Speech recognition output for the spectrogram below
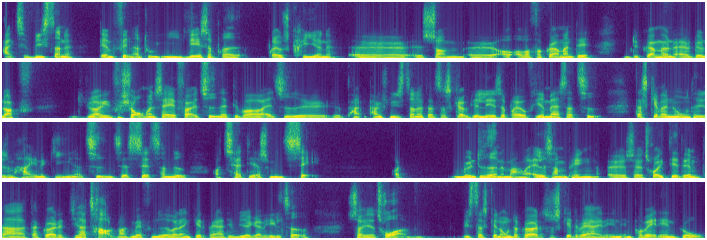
Aktivisterne, dem finder du i læserbrevskrigerne, øh, som, øh, og, og hvorfor gør man det? Det gør man, det er jo nok det er nok ikke for sjov, man sagde før i tiden, at det var altid øh, pensionisterne, der så skrev de her læserbreve, fordi de har masser af tid. Der skal være nogen, der ligesom har energien og tiden til at sætte sig ned og tage det her som en sag myndighederne mangler alle sammen penge, øh, så jeg tror ikke, det er dem, der, der gør det. De har travlt nok med at finde ud af, hvordan GDPR det virker det hele taget. Så jeg tror, hvis der skal nogen, der gør det, så skal det være en, en privat NGO.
